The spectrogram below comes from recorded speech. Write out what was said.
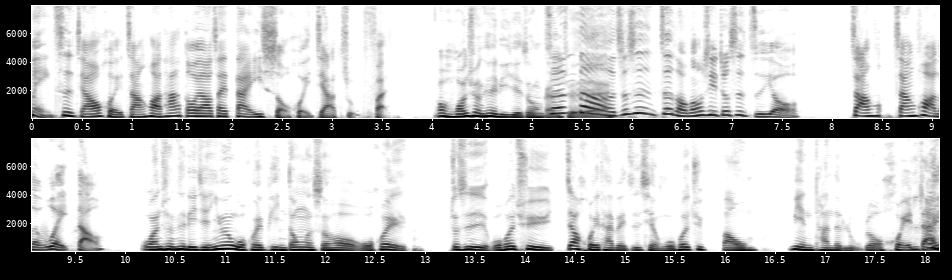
每次只要回彰化，她都要再带一手回家煮饭。哦，完全可以理解这种感觉。真的，就是这种东西，就是只有脏脏话的味道。我完全可以理解，因为我回屏东的时候，我会。就是我会去，要回台北之前，我会去包面摊的卤肉回来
